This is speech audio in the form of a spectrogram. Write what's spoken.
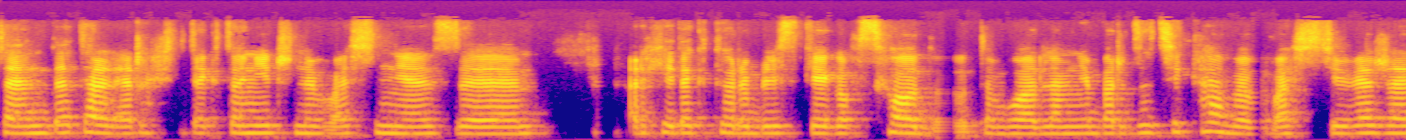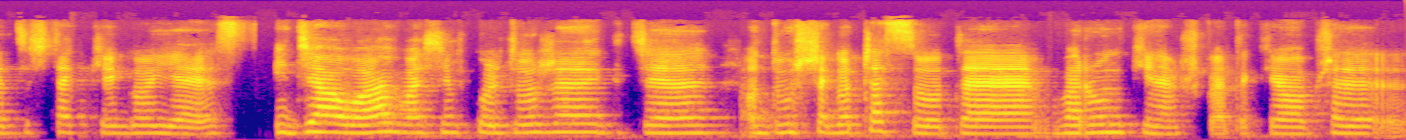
ten detal architektoniczny właśnie z architektury Bliskiego Wschodu. To było dla mnie bardzo ciekawe właściwie, że coś takiego jest i działa właśnie w kulturze, gdzie od dłuższego czasu te warunki na przykład takiego prze,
